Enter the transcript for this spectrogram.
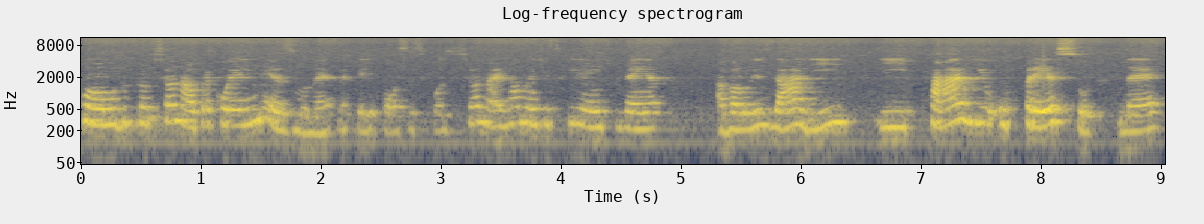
como do profissional para com ele mesmo, né? Para que ele possa se posicionar e realmente esse cliente venha a valorizar ali e pague o preço, né?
